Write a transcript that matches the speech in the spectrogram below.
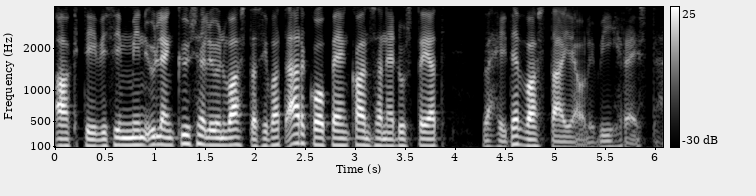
Aktiivisimmin Ylen kyselyyn vastasivat RKPn kansanedustajat Vähiten vastaajia oli vihreistä.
